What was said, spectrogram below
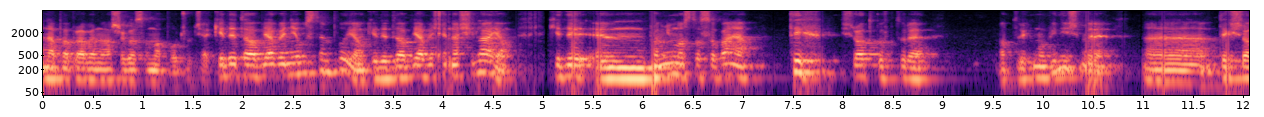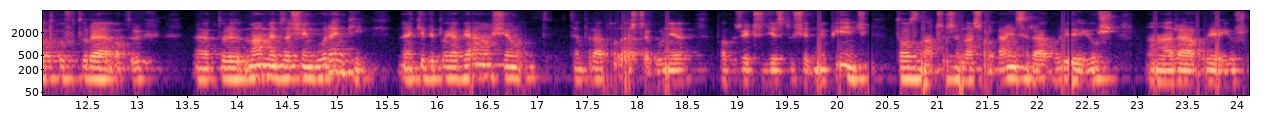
na poprawę naszego samopoczucia, kiedy te objawy nie ustępują, kiedy te objawy się nasilają, kiedy pomimo stosowania tych środków, które, o których mówiliśmy, tych środków, które, o których, e, które mamy w zasięgu ręki, e, kiedy pojawiają się temperatura, szczególnie powyżej 37,5, to znaczy, że nasz organizm reaguje już, e, reaguje już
